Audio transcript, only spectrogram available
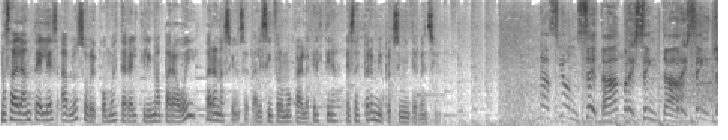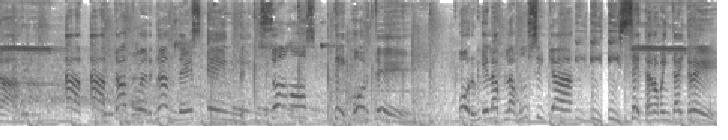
Más adelante les hablo sobre cómo estará el clima para hoy para Nación Z. Les informó Carla Cristina. Les espero en mi próxima intervención. Nación Z presenta, presenta a, Tato Hernández en Somos Deporte. Por el habla música y, y Z93.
